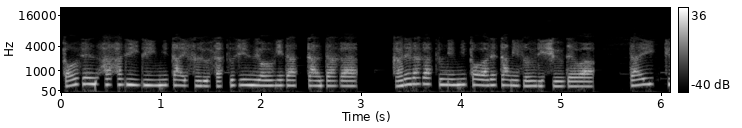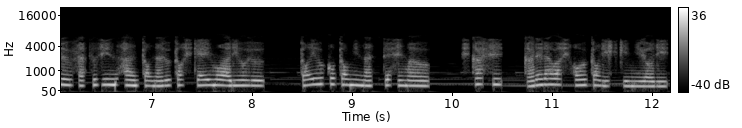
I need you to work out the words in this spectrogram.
当然母 DD に対する殺人容疑だったんだが、彼らが罪に問われたミズーリ州では、第一級殺人犯となると死刑もあり得る、ということになってしまう。しかし、彼らは司法取引により、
